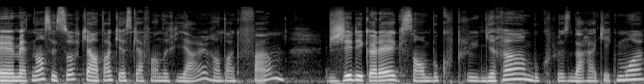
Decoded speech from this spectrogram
Euh, maintenant, c'est sûr qu'en tant que scaphandrière, en tant que femme, j'ai des collègues qui sont beaucoup plus grands, beaucoup plus baraqués que moi.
